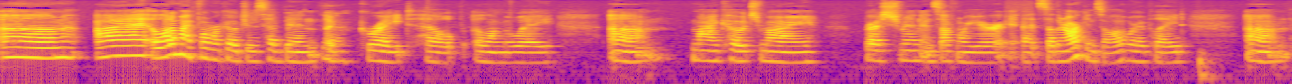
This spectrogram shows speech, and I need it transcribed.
Um, I a lot of my former coaches have been Yeah. a great help along the way. Um, my coach, my freshman and sophomore year at Southern Arkansas, where I played, um,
